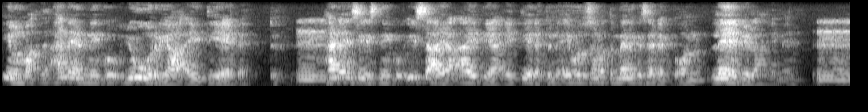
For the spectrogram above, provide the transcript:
ilma, hänen niin kuin, juuria ei tiedetty. Mm. Hänen siis niin kuin, isää ja äitiä ei tiedetty, niin ei voitu sanoa, että Melkisedek on leeviläinen. Mm.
